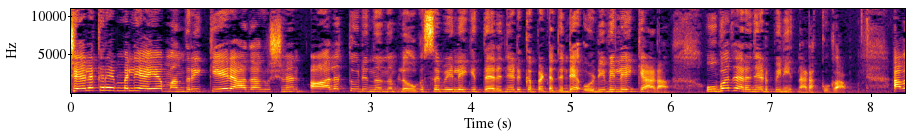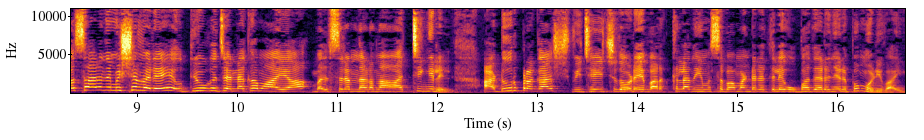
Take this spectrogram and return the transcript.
ചേലക്കര എം എൽ എ ആയ മന്ത്രി കെ രാധാകൃഷ്ണൻ ആലത്തൂരിൽ നിന്നും ലോക്സഭയിലേക്ക് തെരഞ്ഞെടുക്കപ്പെട്ടതിന്റെ ഒഴിവിലേക്കാണ് ഉപതെരഞ്ഞെടുപ്പ് ഇനി നടക്കുക. അവസാന നിമിഷം വരെ ഉദ്യോഗജനകമായ മത്സരം നടന്ന ആറ്റിങ്ങലിൽ അടൂർ പ്രകാശ് വിജയിച്ചതോടെ വർക്കല നിയമസഭാ മണ്ഡലത്തിലെ ഉപതെരഞ്ഞെടുപ്പും ഒഴിവായി.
